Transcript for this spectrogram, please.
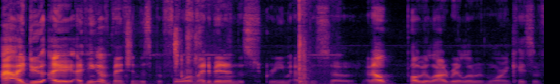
I, I do. I, I think I've mentioned this before. It might have been in the Scream episode, and I'll probably elaborate a little bit more in case of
